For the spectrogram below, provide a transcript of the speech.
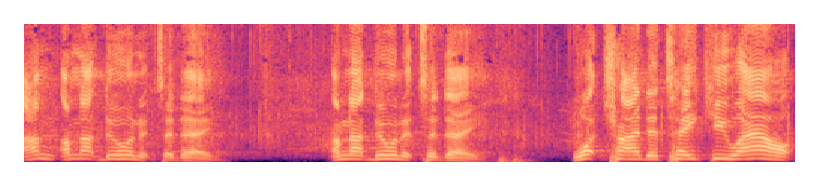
I'm, I'm not doing it today. I'm not doing it today. What trying to take you out,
